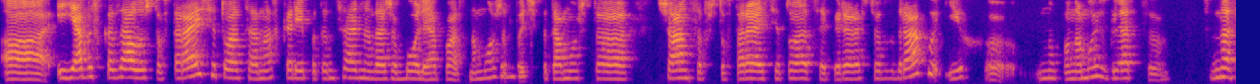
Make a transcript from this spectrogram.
а, и я бы сказала, что вторая ситуация, она скорее потенциально даже более опасна может быть, потому что шансов, что вторая ситуация перерастет в драку, их, э, ну, на мой взгляд, на,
